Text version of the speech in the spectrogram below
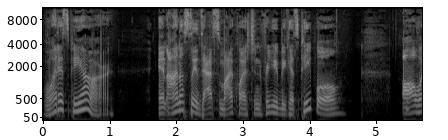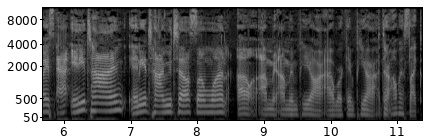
what is PR?" And honestly, that's my question for you because people always at any time, anytime you tell someone, "Oh, I'm I'm in PR, I work in PR," they're always like,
